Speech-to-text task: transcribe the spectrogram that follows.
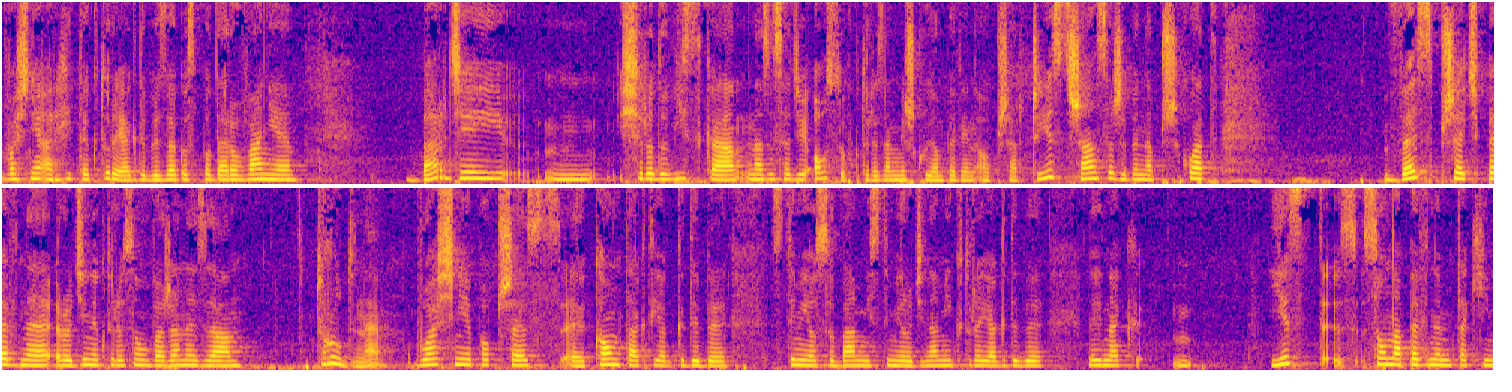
właśnie architekturę, jak gdyby zagospodarowanie bardziej mm, środowiska na zasadzie osób, które zamieszkują pewien obszar, czy jest szansa, żeby na przykład wesprzeć pewne rodziny, które są uważane za trudne, właśnie poprzez e, kontakt jak gdyby z tymi osobami, z tymi rodzinami, które jak gdyby no jednak mm, jest, są na pewnym takim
